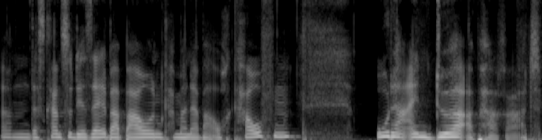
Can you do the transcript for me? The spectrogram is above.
ähm, das kannst du dir selber bauen, kann man aber auch kaufen. Oder ein Dörrapparat.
